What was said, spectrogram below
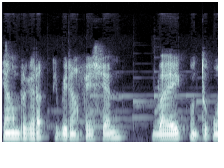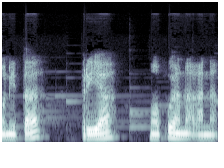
yang bergerak di bidang fashion, baik untuk wanita, pria, maupun anak-anak.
